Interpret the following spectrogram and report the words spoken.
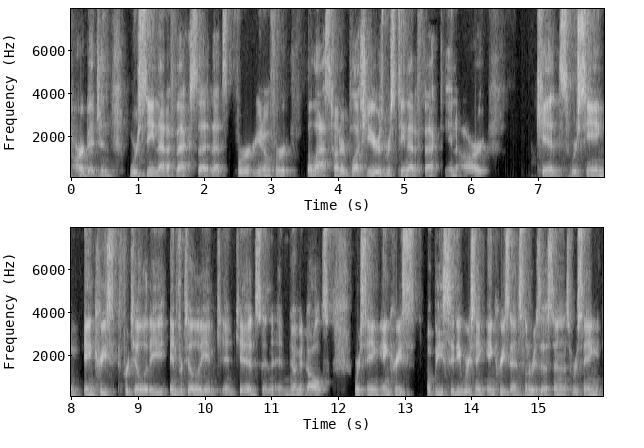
garbage. And we're seeing that effects that that's for you know for the last 100 plus years we're seeing that effect in our kids. We're seeing increased fertility infertility in, in kids and, and young adults. We're seeing increased obesity. We're seeing increased insulin resistance. We're seeing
